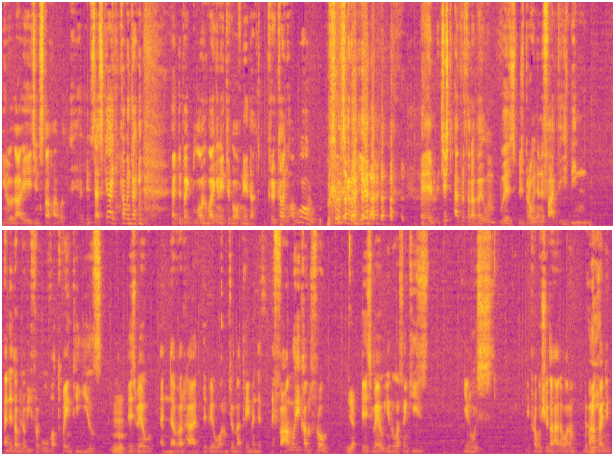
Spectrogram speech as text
You know, at that age and stuff. Like, who's this guy coming down? Had the big blonde wig and he took off and he had a crew cut. You're like, whoa, what's going on here? Um, just everything about him was, was brilliant, and the fact that he's been in the WWE for over 20 years mm-hmm. as well and never had the belt on him during that time, and the, the family he comes from Yep. as well, you know, I think he's, you know, it's he probably should have had it on him, in my Me- opinion.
